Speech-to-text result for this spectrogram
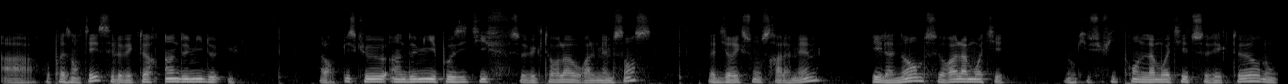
à, représenter, c'est le vecteur 1 demi de u. Alors puisque 1 demi est positif, ce vecteur-là aura le même sens, la direction sera la même, et la norme sera la moitié. Donc il suffit de prendre la moitié de ce vecteur, donc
